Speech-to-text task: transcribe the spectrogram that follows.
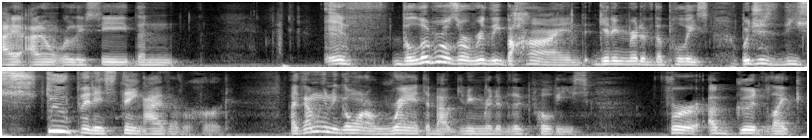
I I don't really see then. If the liberals are really behind getting rid of the police, which is the stupidest thing I've ever heard, like I'm gonna go on a rant about getting rid of the police for a good like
